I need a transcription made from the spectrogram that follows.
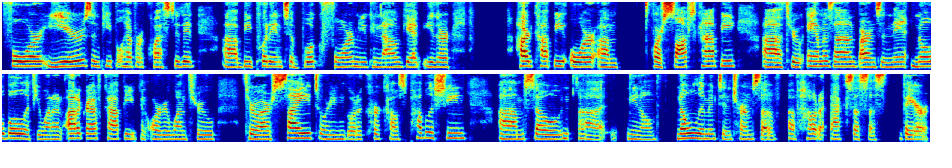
for years, and people have requested it uh, be put into book form. You can now get either hard copy or um, or soft copy uh, through Amazon, Barnes and Noble. If you want an autograph copy, you can order one through through our site, or you can go to Kirkhouse Publishing. Um, so uh, you know, no limit in terms of of how to access us there.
